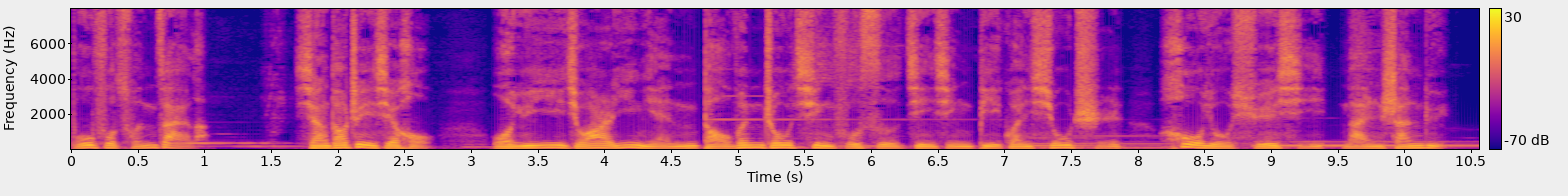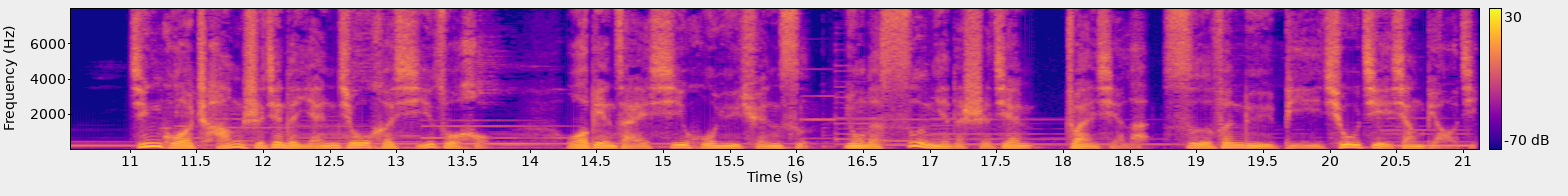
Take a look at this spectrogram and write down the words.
不复存在了。想到这些后，我于一九二一年到温州庆福寺进行闭关修持，后又学习南山律。经过长时间的研究和习作后，我便在西湖玉泉寺用了四年的时间，撰写了《四分律比丘戒香表记》。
